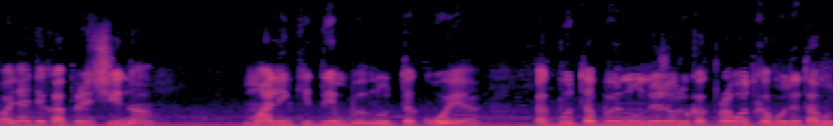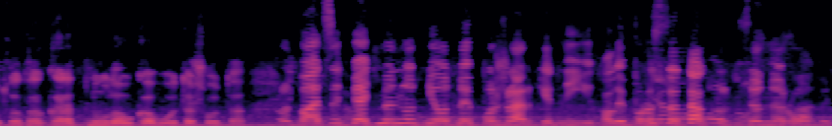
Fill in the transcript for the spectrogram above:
понять, какая причина. Маленький дым был, ну такое. Как будто бы, ну не говорю, как проводка, может, там кто-то коротнуло у кого-то что-то. 25 минут ні одної пожарки не їхали. Просто так тут все не робить.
